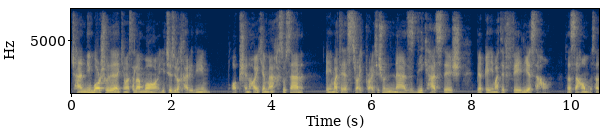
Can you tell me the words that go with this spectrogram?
چندین بار شده که مثلا ما یه چیزی رو خریدیم option هایی که مخصوصا قیمت strike price شون نزدیک هستش به قیمت فعلی سهام. مثلا سهام مثلا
